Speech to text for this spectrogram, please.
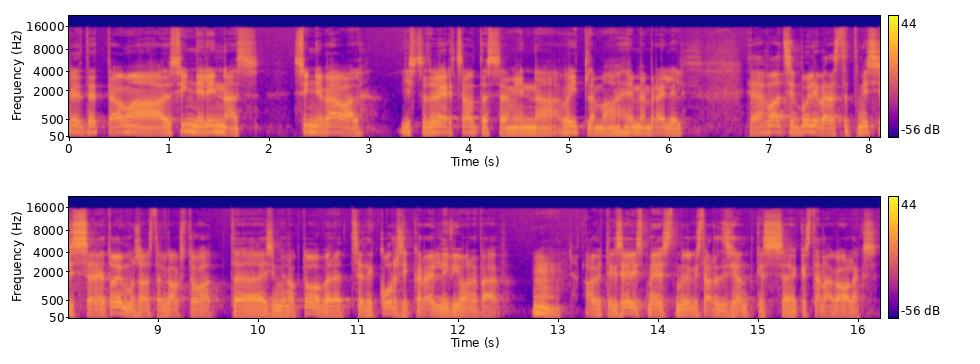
kujutad ette oma sünnilinnas, sünnipäeval istuda WRC autosse, minna võitlema MM-rallil jah, vaatasin pulli pärast, et mis siis toimus aastal kaks tuhat esimene oktoober, et see oli Korsika ralli viimane päev. Hmm.. aga ühtegi sellist meest muidugi stardis ei olnud, kes, kes täna ka oleks.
